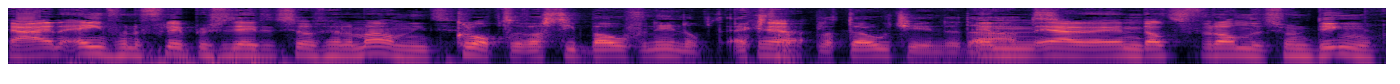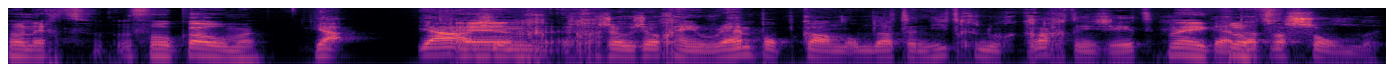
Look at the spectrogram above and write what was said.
Ja, en een van de flippers deed het zelfs helemaal niet. Klopt, er was die bovenin op het extra Ja. plateautje inderdaad. En, ja, en dat verandert zo'n ding gewoon echt volkomen. Ja, ja als En- je sowieso geen ramp op kan omdat er niet genoeg kracht in zit. Nee, ja, klopt. dat was zonde.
